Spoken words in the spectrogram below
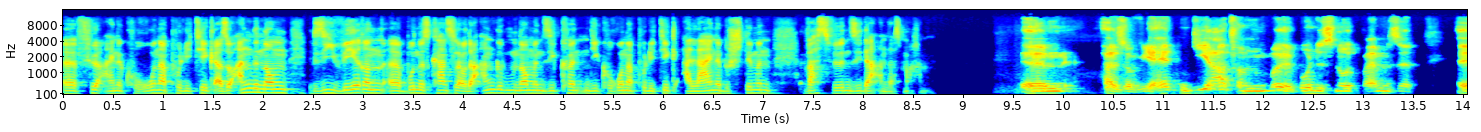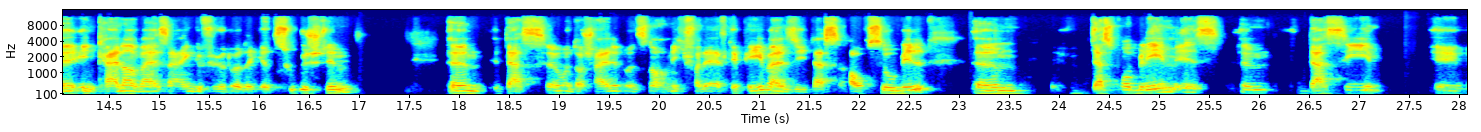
äh, für eine Corona-Politik? Also angenommen, Sie wären äh, Bundeskanzler oder angenommen, Sie könnten die Corona-Politik alleine bestimmen. Was würden Sie da anders machen? Ähm, also wir hätten die Art von äh, Bundesnotbremse äh, in keiner Weise eingeführt oder ihr zugestimmt. Ähm, das äh, unterscheidet uns noch nicht von der FDP, weil sie das auch so will. Ähm, das Problem ist, ähm, dass sie äh,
